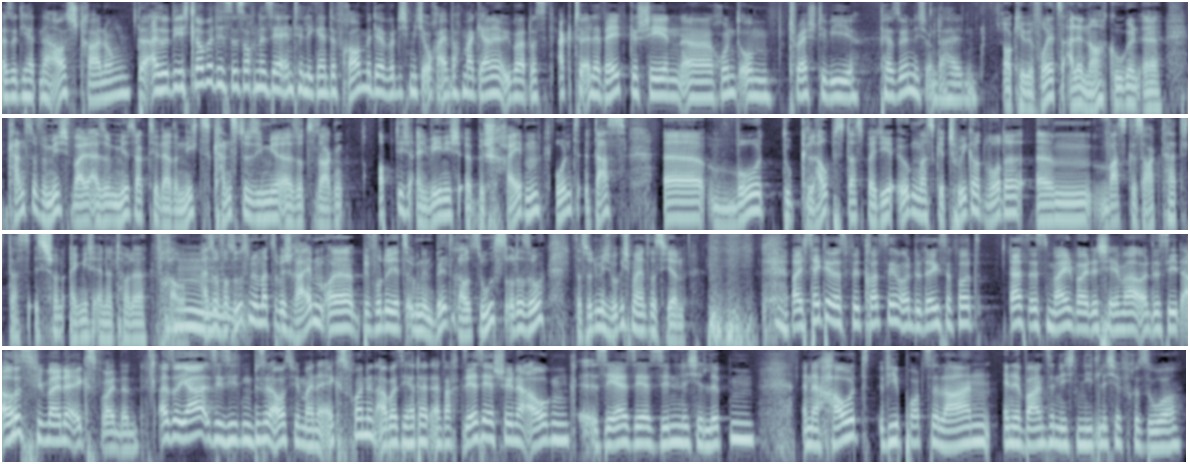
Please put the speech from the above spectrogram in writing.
also die hat eine Ausstrahlung. Also die, ich glaube, das ist auch eine sehr intelligente Frau, mit der würde ich mich auch einfach mal gerne über das aktuelle Weltgeschehen äh, rund um Trash TV persönlich unterhalten. Okay, bevor jetzt alle nachgoogeln, äh, kannst du für mich, weil also mir sagt sie leider nichts, kannst du sie mir äh, sozusagen optisch ein wenig äh, beschreiben und das, äh, wo du glaubst, dass bei dir irgendwas getriggert wurde, ähm, was gesagt hat, das ist schon eigentlich eine tolle Frau. Hm. Also versuch's mir mal zu beschreiben, äh, bevor du jetzt irgendein Bild raussuchst oder so. Das würde mich wirklich mal interessieren. Aber ich zeig dir das Bild trotzdem und du denkst sofort, das ist mein Beuteschema und es sieht aus wie meine Ex-Freundin. Also ja, sie sieht ein bisschen aus wie meine Ex-Freundin, aber sie hat halt einfach sehr, sehr schöne Augen, sehr, sehr sinnliche Lippen, eine Haut wie Porzellan, eine wahnsinnig niedliche Frisur.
